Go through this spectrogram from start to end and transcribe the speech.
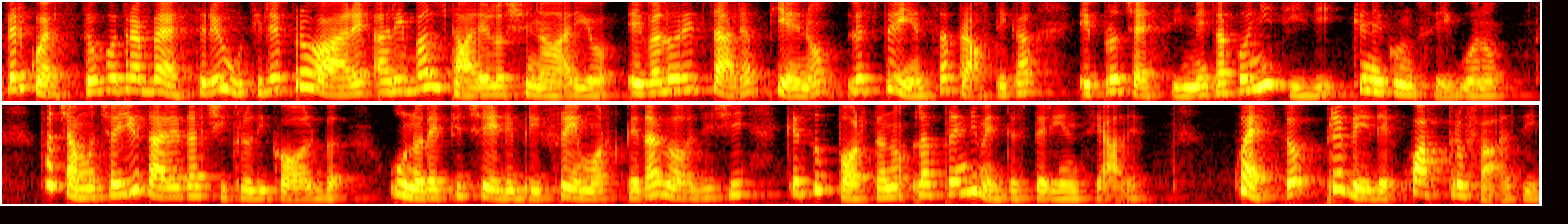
Per questo potrebbe essere utile provare a ribaltare lo scenario e valorizzare appieno l'esperienza pratica e processi metacognitivi che ne conseguono. Facciamoci aiutare dal ciclo di Kolb, uno dei più celebri framework pedagogici che supportano l'apprendimento esperienziale. Questo prevede quattro fasi.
